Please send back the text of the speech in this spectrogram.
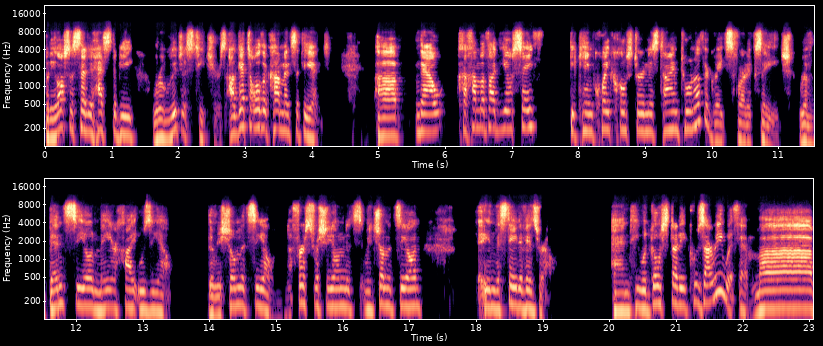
But he also said it has to be religious teachers. I'll get to all the comments at the end. Uh, now, Chacham Avad Yosef became quite close during his time to another great Sephardic sage, Rav Ben Zion Meir Chai Uziel, the Rishon LeZion, the first Rishon LeZion in the state of Israel. And he would go study Kuzari with him. Uh,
